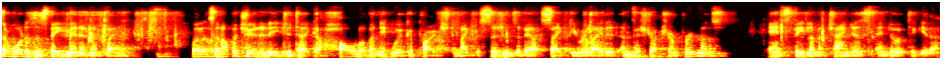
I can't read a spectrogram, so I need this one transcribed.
So what is a speed management plan? Well, it's an opportunity to take a whole of a network approach to make decisions about safety related infrastructure improvements and speed limit changes and do it together.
